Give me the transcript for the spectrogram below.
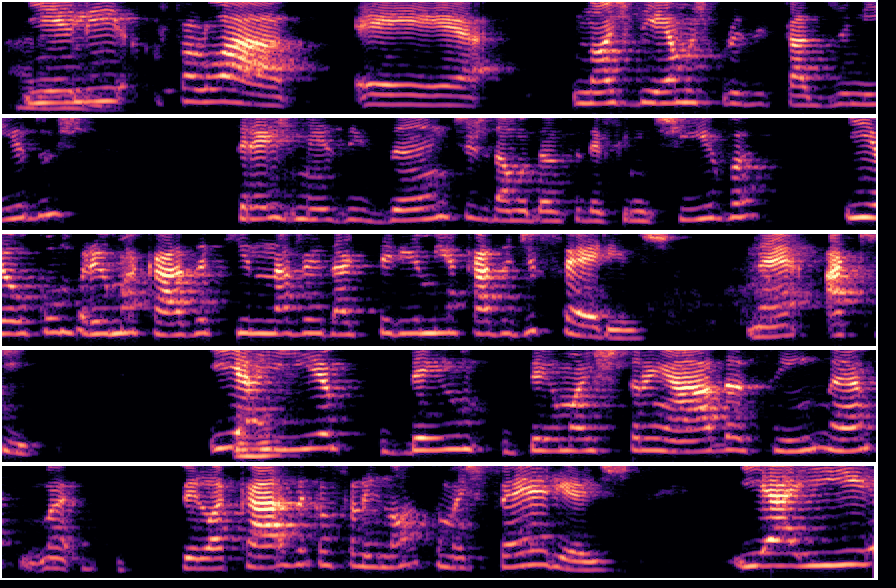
Caramba. E ele falou: Ah, é, nós viemos para os Estados Unidos três meses antes da mudança definitiva e eu comprei uma casa que, na verdade, seria minha casa de férias, né? Aqui. E uhum. aí dei, dei uma estranhada, assim, né? Pela casa, que eu falei, nossa, mas férias? E aí,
